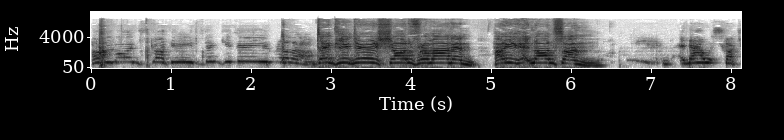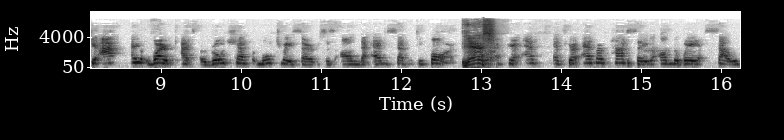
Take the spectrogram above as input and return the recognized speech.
How you going, Scotty? Dinky Doo, brother. Dinky Doo, Sean from Annan. How are you getting on, son? Now, Scotty, I work at Roadchef Motorway Services on the M74. Yes. So if you're ever, if you're ever passing on the way south,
